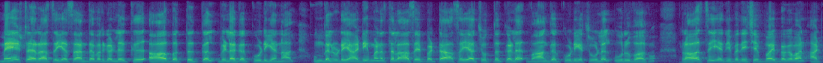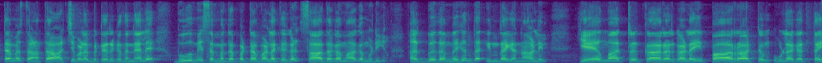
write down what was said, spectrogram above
மேஷ ராசியை சார்ந்தவர்களுக்கு ஆபத்துக்கள் விலகக்கூடிய நாள். உங்களுடைய அடிமனசில் ஆசைப்பட்ட அசையா சொத்துக்களை வாங்கக்கூடிய சூழல் உருவாகும். ராசி அதிபதி செவ்வாய் பகவான் அட்டமஸ்தானத்தை ஆட்சி பலம் பெற்று இருக்கிறதுனால பூமி சம்பந்தப்பட்ட வழக்குகள் சாதகமாக முடியும். அற்புதம் மிகுந்த இன்றைய நாளில். ஏமாற்றுக்காரர்களை பாராட்டும் உலகத்தை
